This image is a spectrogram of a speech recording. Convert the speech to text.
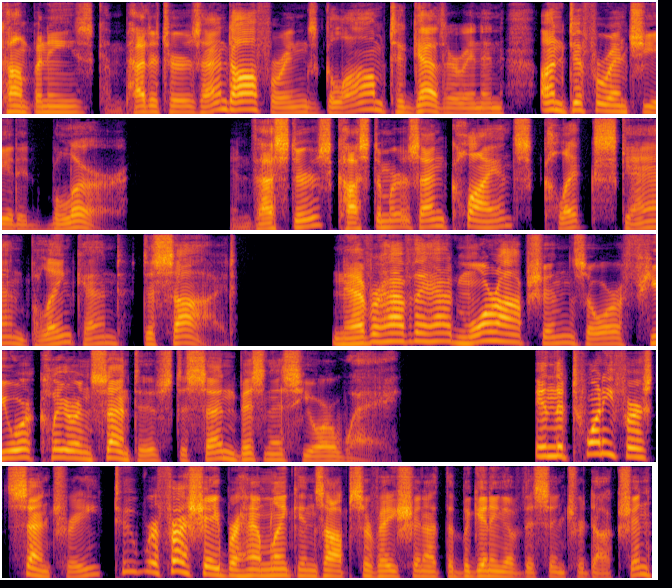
Companies, competitors, and offerings glom together in an undifferentiated blur. Investors, customers, and clients click, scan, blink, and decide. Never have they had more options or fewer clear incentives to send business your way. In the 21st century, to refresh Abraham Lincoln's observation at the beginning of this introduction,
